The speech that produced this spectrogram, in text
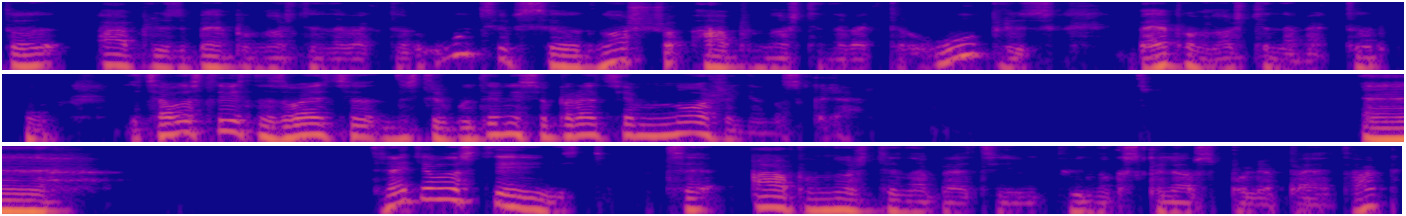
то А плюс Б помножити на вектор У, це все одно, що А помножити на вектор У плюс Б помножити на вектор У. І ця властивість називається дистрибутивність операція множення на скаляр. Е, Третя властивість це А помножити на Б, це відповідно скаляр з поля П, так?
